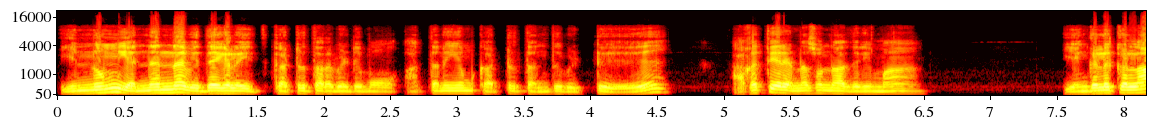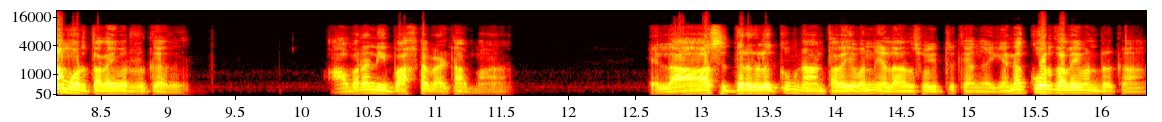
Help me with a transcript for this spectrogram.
இன்னும் என்னென்ன விதைகளை கற்றுத்தர வேண்டுமோ அத்தனையும் கற்று தந்து விட்டு அகத்தியர் என்ன சொன்னார் தெரியுமா? எங்களுக்கெல்லாம் ஒரு தலைவர் இருக்காரு. அவரை நீ பார்க்க வேண்டாமா? எல்லா சித்தர்களுக்கும் நான் தலைவன் எல்லாரும் சொல்லிட்டு இருக்காங்க. எனக்கு ஒரு தலைவன் இருக்கான்.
